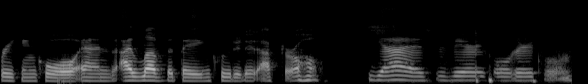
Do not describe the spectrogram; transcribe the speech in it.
freaking cool. And I love that they included it after all. Yes, very cool, very cool.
